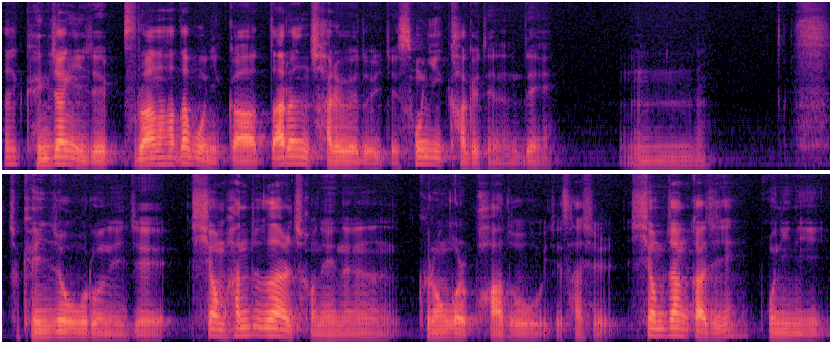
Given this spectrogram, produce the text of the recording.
사실 굉장히 이제 불안하다 보니까 다른 자료에도 이제 손이 가게 되는데 음, 저 개인적으로는 이제 시험 한두 달 전에는 그런 걸 봐도 이제 사실 시험장까지 본인이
